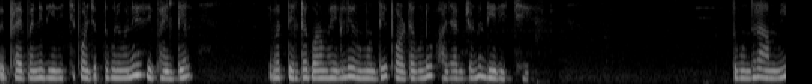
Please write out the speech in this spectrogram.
ওই ফ্রাই প্যানে দিয়ে দিচ্ছি পর্যাপ্ত পরিমাণে রিফাইন তেল। এবার তেলটা গরম হয়ে গেলে ওর মধ্যে পরোটাগুলো ভাজার জন্য দিয়ে দিচ্ছি। তো বন্ধুরা, আমি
